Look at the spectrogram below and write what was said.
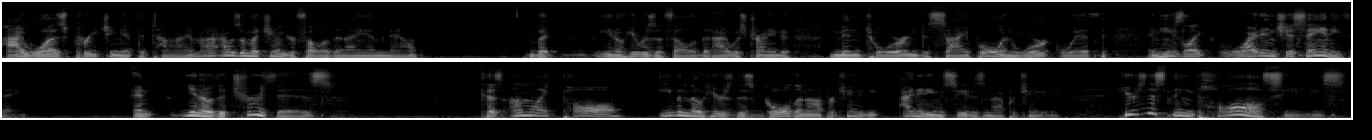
I was preaching at the time. I was a much younger fellow than I am now. But, you know, here was a fellow that I was trying to mentor and disciple and work with. And he's like, why didn't you say anything? And, you know, the truth is, because unlike Paul, even though here's this golden opportunity, I didn't even see it as an opportunity. Here's this thing Paul sees.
